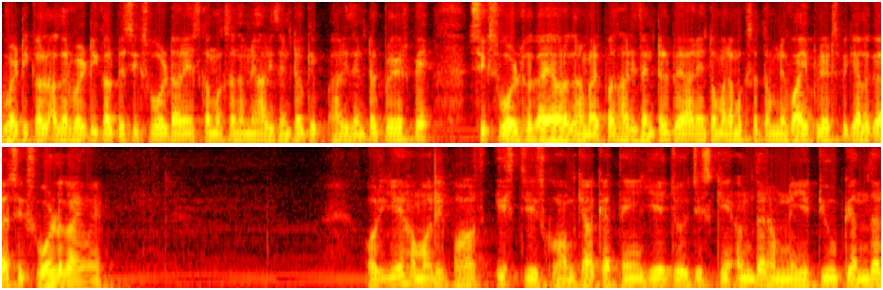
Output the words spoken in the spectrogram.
ورٹیکل اگر ورٹیکل پہ سکس وولٹ آ رہے ہیں اس کا مقصد ہم نے ہاریزنٹل کے ہاریزنٹل پلیٹ پہ سکس وولٹ لگایا اور اگر ہمارے پاس ہاریزنٹل پہ آ رہے ہیں، تو ہمارا مقصد ہم نے وائی پلیٹس پہ کیا لگایا سکس وولٹ لگائے ہوئے ہیں۔ اور یہ ہمارے پاس اس چیز کو ہم کیا کہتے ہیں، یہ جو جس کے اندر ہم نے یہ ٹیوب کے اندر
